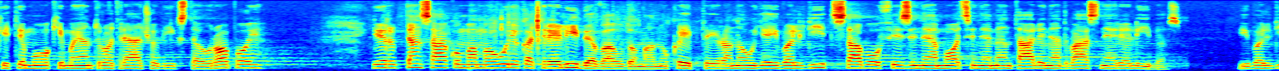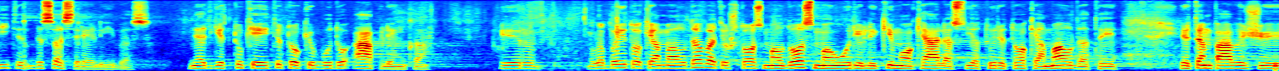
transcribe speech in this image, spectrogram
kiti mokymai antro, trečio vyksta Europoje. Ir ten sakoma Mauri, kad realybė valdoma, nu kaip tai yra naujai valdyti savo fizinę, emocinę, mentalinę, dvasinę realybės. Įvaldyti visas realybės. Netgi tu keiti tokiu būdu aplinką. Ir labai tokia malda, va iš tos maldos Mauri likimo kelias, jie turi tokią maldą, tai Ir ten, pavyzdžiui,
